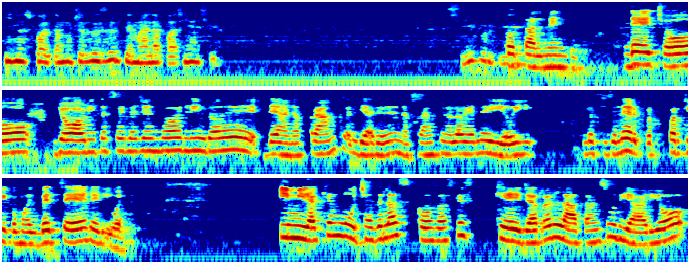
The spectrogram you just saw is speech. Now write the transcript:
Y nos falta muchas veces el tema de la paciencia. Sí, porque... Totalmente. De hecho, yo ahorita estoy leyendo el libro de, de Ana Frank, el diario de Ana Frank, que no lo había leído y lo quise leer porque como es bestseller y bueno. Y mira que muchas de las cosas que, que ella relata en su diario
